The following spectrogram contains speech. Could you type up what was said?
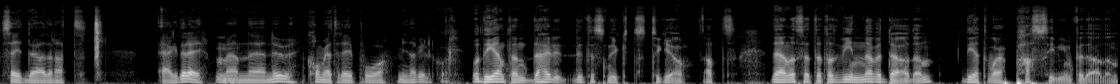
säger döden att ägde dig Mm. men eh, nu kommer jag till dig på mina villkor. Och det är egentligen, det här är lite snyggt tycker jag. Att det enda sättet att vinna över döden, det är att vara passiv inför döden.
